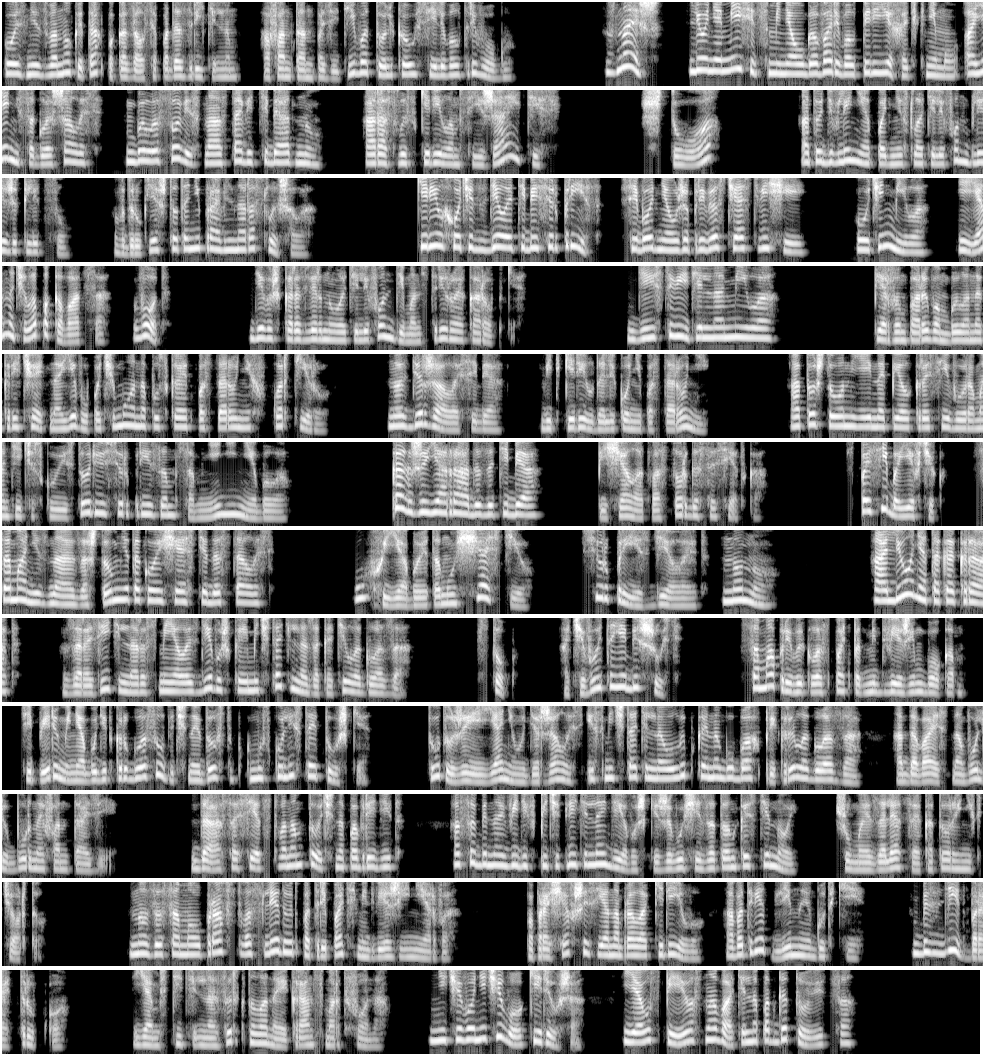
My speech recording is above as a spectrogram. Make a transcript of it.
Поздний звонок и так показался подозрительным, а фонтан позитива только усиливал тревогу. «Знаешь, Лёня месяц меня уговаривал переехать к нему, а я не соглашалась. Было совестно оставить тебя одну. А раз вы с Кириллом съезжаетесь...» «Что?» От удивления поднесла телефон ближе к лицу. Вдруг я что-то неправильно расслышала. Кирилл хочет сделать тебе сюрприз. Сегодня уже привез часть вещей. Очень мило. И я начала паковаться. Вот. Девушка развернула телефон, демонстрируя коробки. Действительно мило. Первым порывом было накричать на Еву, почему она пускает посторонних в квартиру. Но сдержала себя, ведь Кирилл далеко не посторонний. А то, что он ей напел красивую романтическую историю сюрпризом, сомнений не было. Как же я рада за тебя!» — пищала от восторга соседка. «Спасибо, Евчик. Сама не знаю, за что мне такое счастье досталось. Ух, я бы этому счастью! Сюрприз делает, ну-ну». «А Лёня-то как рад!» Заразительно рассмеялась девушка и мечтательно закатила глаза. «Стоп, а чего это я бешусь? Сама привыкла спать под медвежьим боком. Теперь у меня будет круглосуточный доступ к мускулистой тушке. Тут уже и я не удержалась и с мечтательной улыбкой на губах прикрыла глаза, отдаваясь на волю бурной фантазии. Да, соседство нам точно повредит. Особенно в виде впечатлительной девушки, живущей за тонкой стеной, шумоизоляция которой ни к черту. Но за самоуправство следует потрепать медвежьи нервы. Попрощавшись, я набрала Кириллу, а в ответ длинные гудки. Бздит брать трубку. Я мстительно зыркнула на экран смартфона. «Ничего-ничего, Кирюша, я успею основательно подготовиться».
